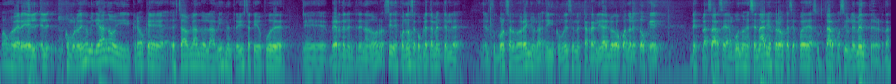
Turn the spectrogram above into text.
Vamos a ver, el, como lo dijo Emiliano, y creo que está hablando de la misma entrevista que yo pude eh, ver del entrenador, sí desconoce completamente el, fútbol salvadoreño y como dice nuestra realidad, y luego cuando le toque desplazarse a algunos escenarios, creo que se puede asustar posiblemente, ¿verdad?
